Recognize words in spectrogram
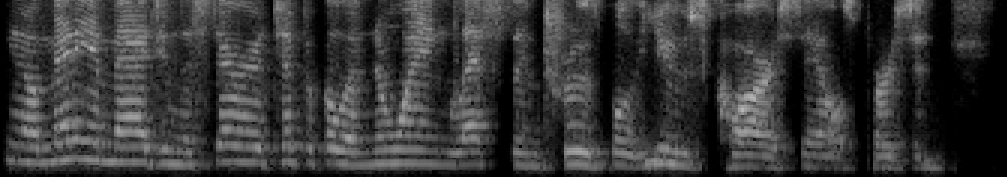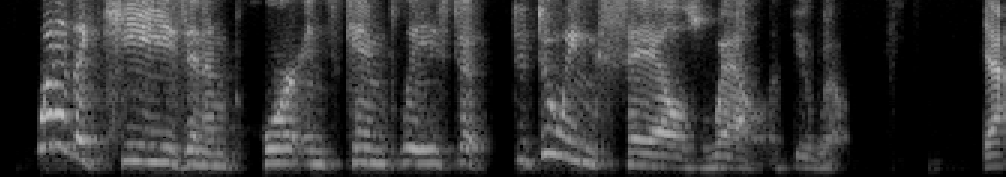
you know, many imagine the stereotypical, annoying, less than truthful used car salesperson. What are the keys and importance, Kim, please, to, to doing sales well, if you will? Yeah,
